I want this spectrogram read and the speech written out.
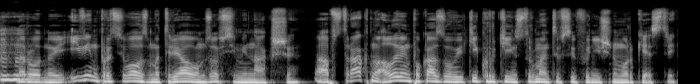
народної. І він працював з матеріалом зовсім інакше. Абстрактно, але він показував, які круті інструменти в симфонічному оркестрі.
